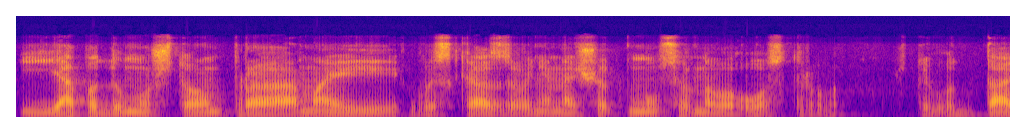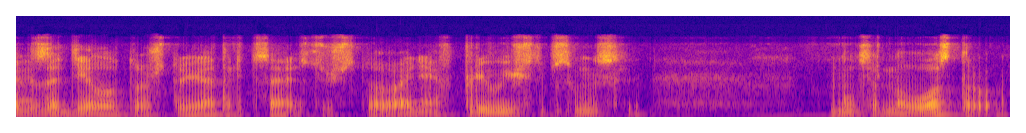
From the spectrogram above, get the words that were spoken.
И я подумал, что он про мои высказывания насчет мусорного острова. Что его так задело то, что я отрицаю существование в привычном смысле мусорного острова.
